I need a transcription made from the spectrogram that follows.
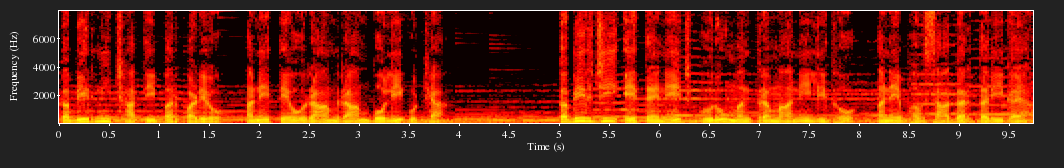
કબીરની છાતી પર પડ્યો અને તેઓ રામ રામ બોલી ઉઠ્યા. કબીરજી એ તેને જ ગુરુ મંત્ર માની લીધો અને ભવસાગર તરી ગયા.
